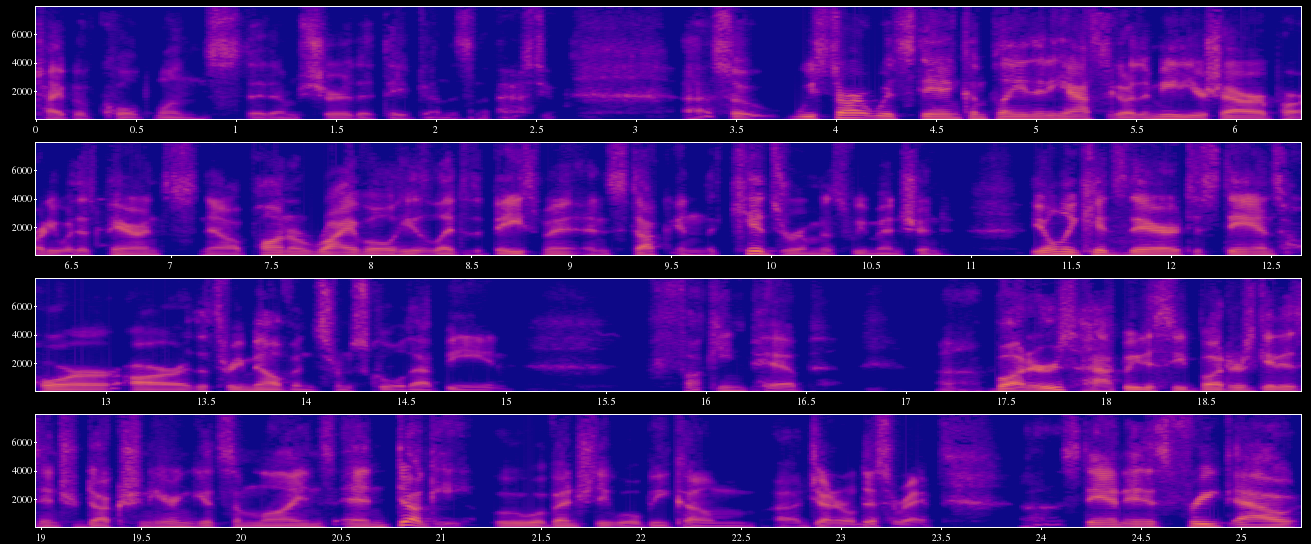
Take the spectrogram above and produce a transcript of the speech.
type of cult ones that I'm sure that they've done this in the past too. Uh, so we start with Stan complaining that he has to go to the meteor shower party with his parents. Now, upon arrival, he is led to the basement and stuck in the kids' room, as we mentioned. The only kids there, to Stan's horror, are the three Melvins from school, that being fucking Pip, Butters, happy to see Butters get his introduction here and get some lines, and Dougie, who eventually will become uh, General Disarray. Uh, Stan is freaked out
